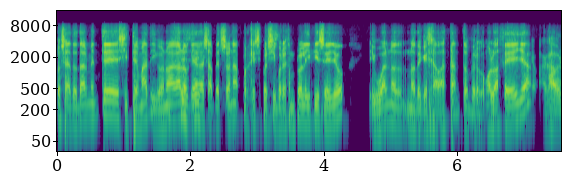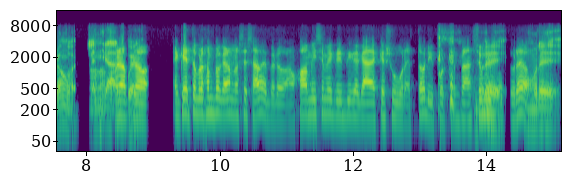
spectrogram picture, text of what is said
o sea, totalmente sistemático. No haga Sí, lo que sí. haga esa persona, porque si por, si por ejemplo le hiciese yo, igual no, no te quejabas tanto, pero como lo hace ella, cabrón. Pues, No, no, tira- Bueno, pues- pero es que esto, por ejemplo, claro, no se sabe, pero a lo mejor a mí se me critica cada vez que subo una story, porque en plan soy muy hombre, postureo. hombre,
